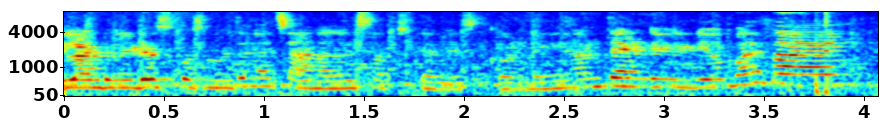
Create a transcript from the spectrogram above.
ఇలాంటి వీడియోస్ కోసం అయితే నా ఛానల్ని సబ్స్క్రైబ్ చేసుకోండి. అంతే అండి వీడియో బాయ్ బాయ్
